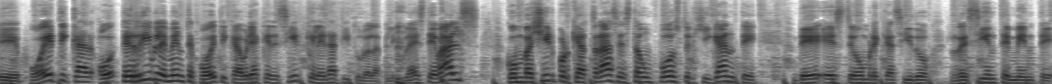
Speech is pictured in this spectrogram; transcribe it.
eh, poética, o terriblemente poética, habría que decir, que le da título a la película. Este vals con Bashir, porque atrás está un póster gigante de este hombre que ha sido recientemente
